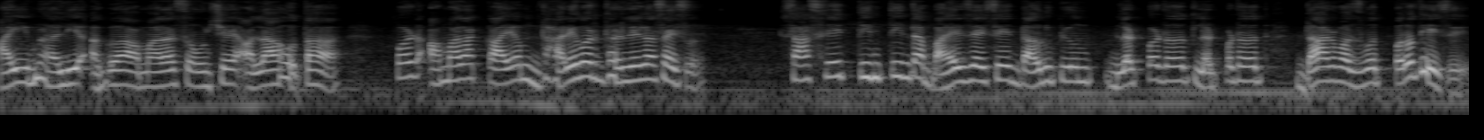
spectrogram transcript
आई म्हणाली अगं आम्हाला संशय आला होता पण आम्हाला कायम धारेवर धरलेलं असायचं. सासरे तीन तीनदा बाहेर जायचे दारू पिऊन लटपटत लटपटत दार वाजवत परत यायचे.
